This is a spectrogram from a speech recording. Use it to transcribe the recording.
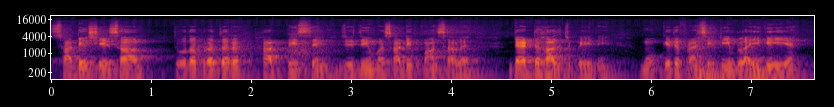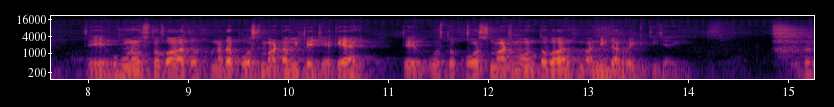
6.5 ਸਾਲ ਤੇ ਉਹਦਾ ਬ੍ਰਦਰ ਹਰਪ੍ਰੀਤ ਸਿੰਘ ਜਿਸ ਦੀ ਉਮਰ 5.5 ਸਾਲ ਹੈ। ਡੈੱਡ ਹਾਲ ਚ ਪਏ ਨੇ। ਮੌਕੇ ਤੇ ਫੋਰੈਂਸਿਕ ਟੀਮ ਬੁਲਾਈ ਗਈ ਹੈ ਤੇ ਹੁਣ ਉਸ ਤੋਂ ਬਾਅਦ ਉਹਨਾਂ ਦਾ ਪੋਸਟਮਾਰਟਮ ਲਈ ਭੇਜਿਆ ਗਿਆ ਹੈ ਤੇ ਉਸ ਤੋਂ ਪੋਸਟਮਾਰਟਮ ਆਉਣ ਤੋਂ ਬਾਅਦ ਬਣਦੀ ਕਾਰਵਾਈ ਕੀਤੀ ਜਾਏਗੀ। ਸਰ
